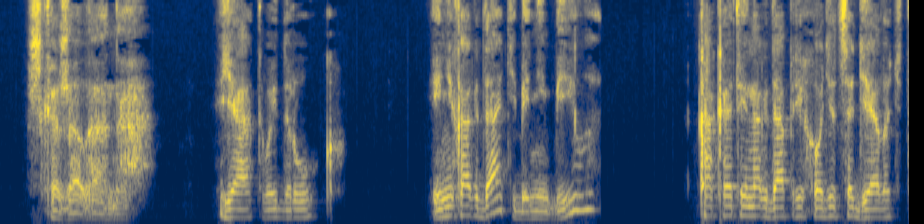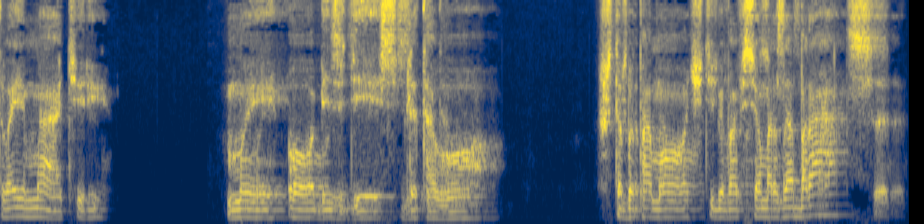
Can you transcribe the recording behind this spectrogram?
— сказала она. «Я твой друг, и никогда тебя не била, как это иногда приходится делать твоей матери. Мы обе здесь для того, чтобы помочь тебе во всем разобраться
